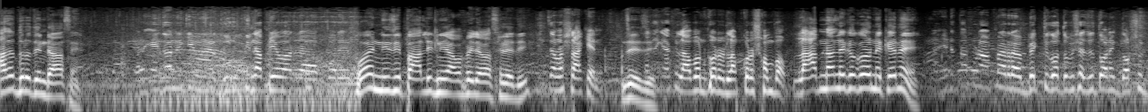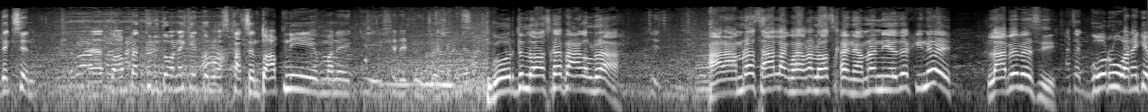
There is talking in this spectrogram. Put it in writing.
আছে দুটো তিনটা আছে। মানে মানে ওই নিজে পালি নিয়ে আবার পেলে আবার ছেড়ে দিই। রাখেন। জি জি। করে লাভ করা সম্ভব? লাভ না হলে কেউ করে নে কেনে এটা তারপর আপনার ব্যক্তিগত বিষয় যেহেতু অনেক দর্শক দেখছেন তো আপনার থ্রু তো অনেকেই তো লস খাচ্ছেন। তো আপনি মানে কি সেটা একটু গরু তো লস খায় পাগলরা। আর আমরা চা লাখ ভাই আমরা লস খাই না। আমরা নিয়ে যাই কিনে লাভে বেশি। আচ্ছা গরু অনেকে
